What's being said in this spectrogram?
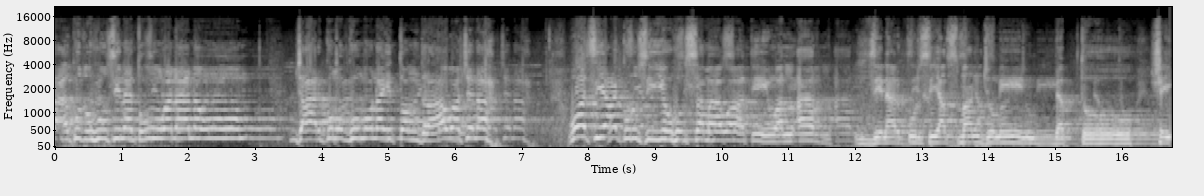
তাখুযুহু সিনাতুন ওয়ালা নাওম। যার কোনো ঘুমও নাই, তন্দ্রাও আসে না। ওয়াসিয়া কুরসিয়ুহু সামাওয়াতি ওয়াল আরদ। কুরসি আসমান, জমিন সেই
